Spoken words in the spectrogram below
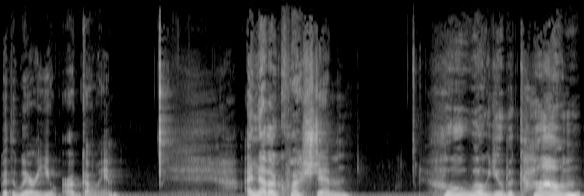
with where you are going? Another question Who will you become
